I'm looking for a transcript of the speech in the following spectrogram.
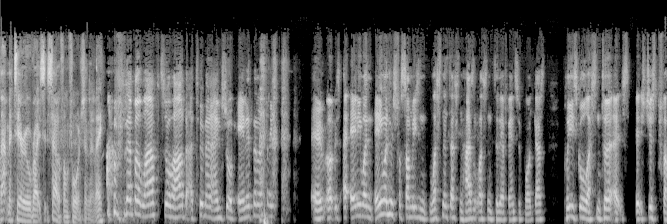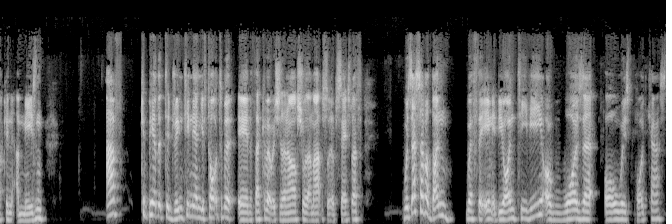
that material writes itself, unfortunately. I've never laughed so hard at a two minute intro of anything. I think. Um, it was, uh, anyone anyone who's for some reason listening to this and hasn't listened to the offensive podcast, please go listen to it. It's it's just fucking amazing. I've compared it to Dream Team there, and you've talked about uh, the thick of it, which is an another show that I'm absolutely obsessed with. Was this ever done with the aim to be on TV, or was it always podcast?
